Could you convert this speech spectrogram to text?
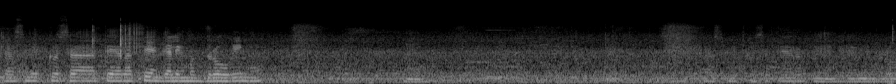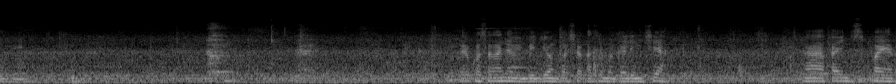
Classmate ko sa therapy, ang galing mag-drawing. Oh. Hmm. Classmate ko sa therapy, ang galing mag-drawing. Sabi ko sa kanya, bibidyoan ko siya kasi magaling siya. Nakaka-inspire.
